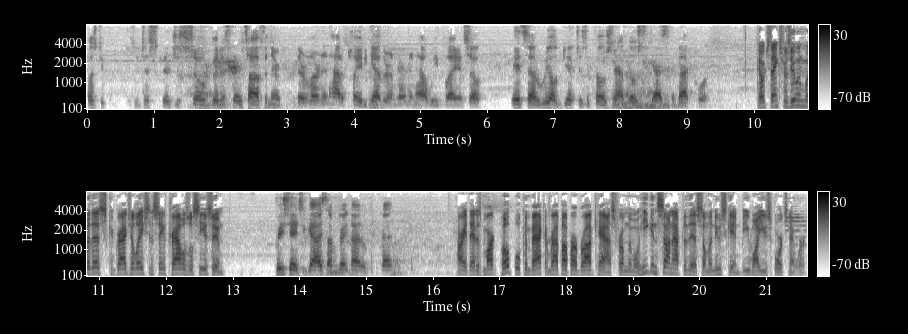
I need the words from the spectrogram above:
Those two are just they're just so good and so tough, and they're they're learning how to play together and learning how we play. And so it's a real gift as a coach to have those two guys in the backcourt. Coach, thanks for zooming with us. Congratulations. Safe travels. We'll see you soon. Appreciate you guys. Have a great night, okay? All right, that is Mark Pope. We'll come back and wrap up our broadcast from the Mohegan Sun after this on the Nu Skin, BYU Sports Network.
